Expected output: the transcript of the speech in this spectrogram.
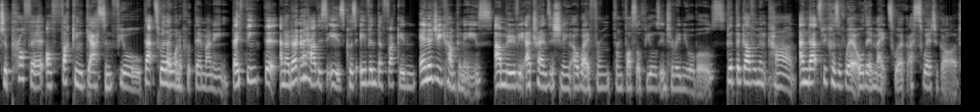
to profit off fucking gas and fuel. That's where they want to put their money. They think that, and I don't know how this is because even the fucking energy companies are moving, are transitioning away from, from fossil fuels into renewables, but the government can't. And that's because of where all their mates work. I swear to God,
